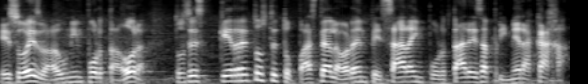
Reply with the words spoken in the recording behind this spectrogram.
eso es, ¿verdad? Una importadora. Entonces, ¿qué retos te topaste a la hora de empezar a importar esa primera caja?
